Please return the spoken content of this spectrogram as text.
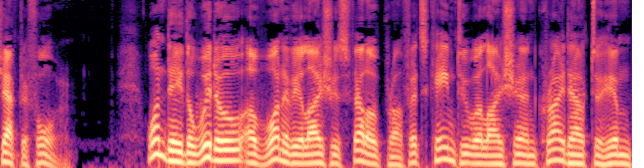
Chapter 4 One day the widow of one of Elisha's fellow prophets came to Elisha and cried out to him,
